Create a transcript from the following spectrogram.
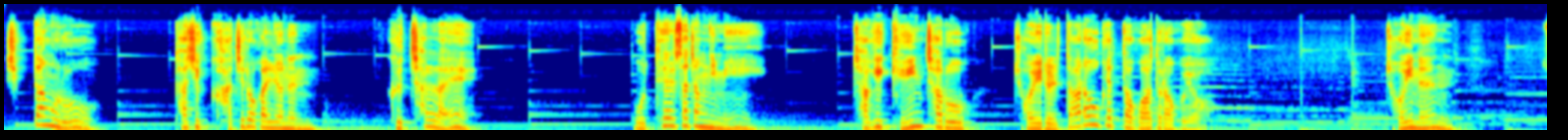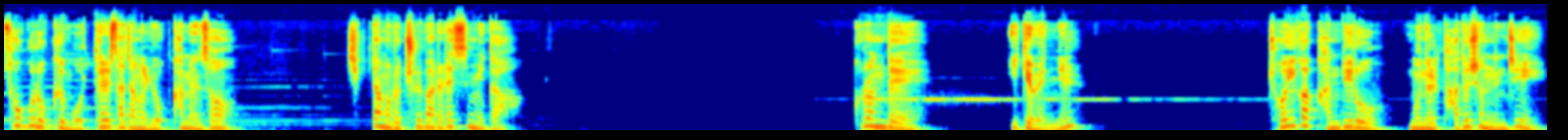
식당으로 다시 가지러 가려는 그 찰나에 모텔 사장님이 자기 개인 차로 저희를 따라오겠다고 하더라고요. 저희는 속으로 그 모텔 사장을 욕하면서 식당으로 출발을 했습니다. 그런데 이게 웬일? 저희가 간 뒤로 문을 닫으셨는지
